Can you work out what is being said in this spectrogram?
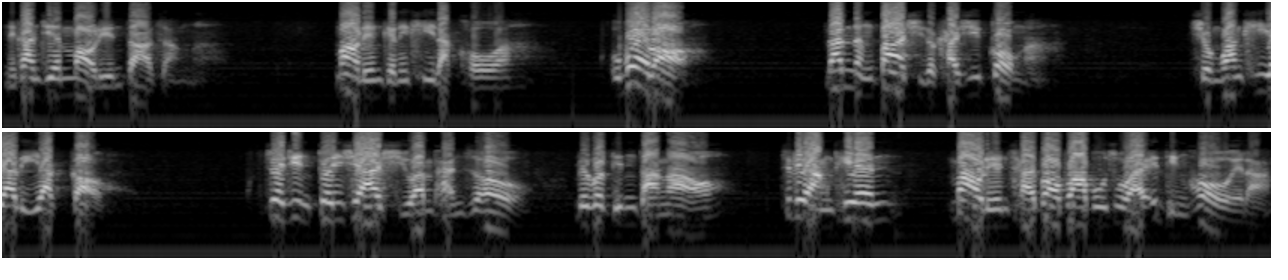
你看今天茂联大涨了，茂联给你起六块啊，有买无？咱两百四就开始讲啊。相关气压力也高，最近蹲下来洗完盘之后，那个叮当啊哦，这两天茂联财报发布出来，一定好的啦，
